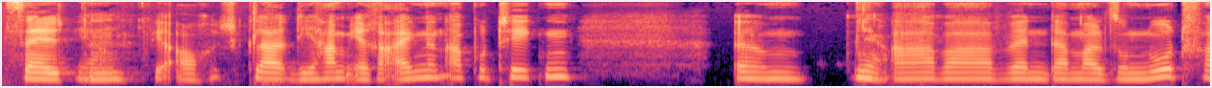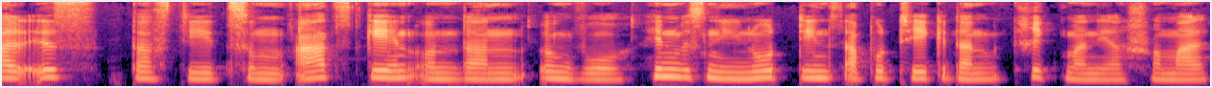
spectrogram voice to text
Selten. Ja, wir auch. Ich, klar, die haben ihre eigenen Apotheken. Ähm, ja. Aber wenn da mal so ein Notfall ist, dass die zum Arzt gehen und dann irgendwo hin müssen, die Notdienstapotheke, dann kriegt man ja schon mal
